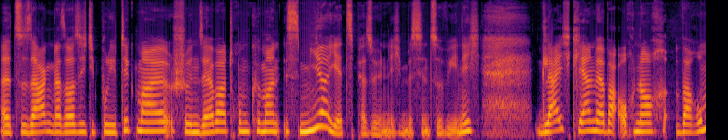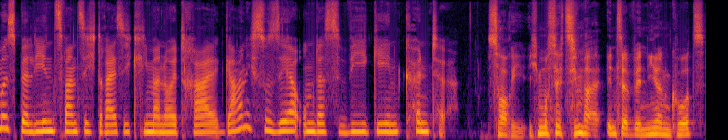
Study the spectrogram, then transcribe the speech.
Also zu sagen, da soll sich die Politik mal schön selber drum kümmern, ist mir jetzt persönlich ein bisschen zu wenig. Gleich klären wir aber auch noch, warum es Berlin 2030 klimaneutral gar nicht so sehr um das Wie gehen könnte. Sorry, ich muss jetzt hier mal intervenieren kurz.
